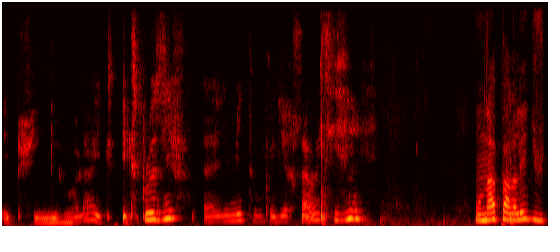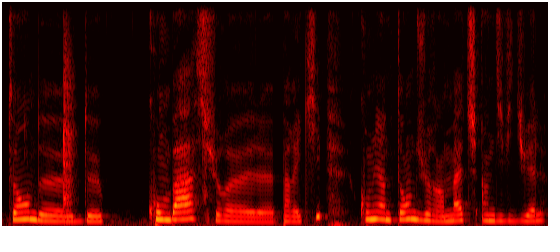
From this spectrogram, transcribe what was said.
et puis voilà, explosif, à la limite, on peut dire ça aussi. On a parlé du temps de, combats sur, par équipe. Combien de temps dure un match individuel?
